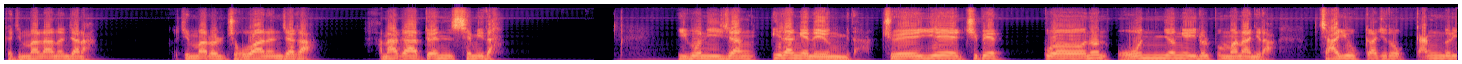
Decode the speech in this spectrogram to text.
거짓말하는 자나 거짓말을 좋아하는 자가 하나가 된 셈이다. 이권 2장 1항의 내용입니다. 죄의 지배권은 온 영에 이를 뿐만 아니라 자유까지도 깡그리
